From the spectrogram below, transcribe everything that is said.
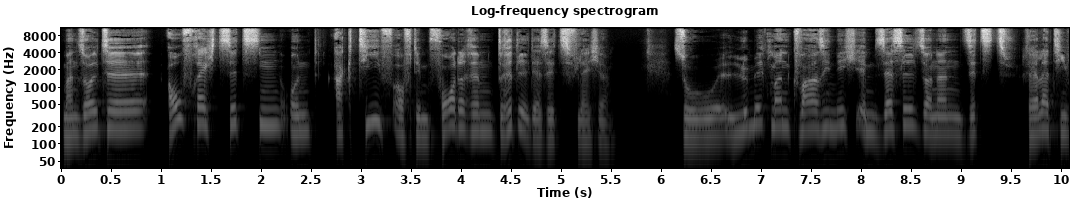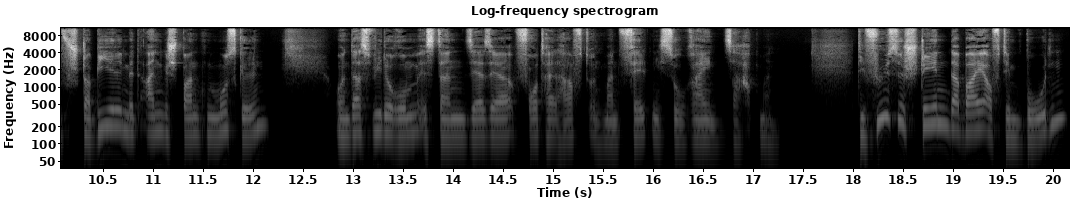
Man sollte aufrecht sitzen und aktiv auf dem vorderen Drittel der Sitzfläche. So lümmelt man quasi nicht im Sessel, sondern sitzt relativ stabil mit angespannten Muskeln. Und das wiederum ist dann sehr, sehr vorteilhaft und man fällt nicht so rein, sagt man. Die Füße stehen dabei auf dem Boden.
